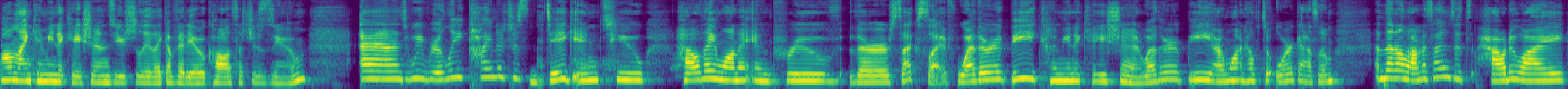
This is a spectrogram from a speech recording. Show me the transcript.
online communications, usually like a video call such as Zoom. And we really kind of just dig into how they want to improve their sex life, whether it be communication, whether it be I want help to orgasm. And then a lot of times it's how do I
